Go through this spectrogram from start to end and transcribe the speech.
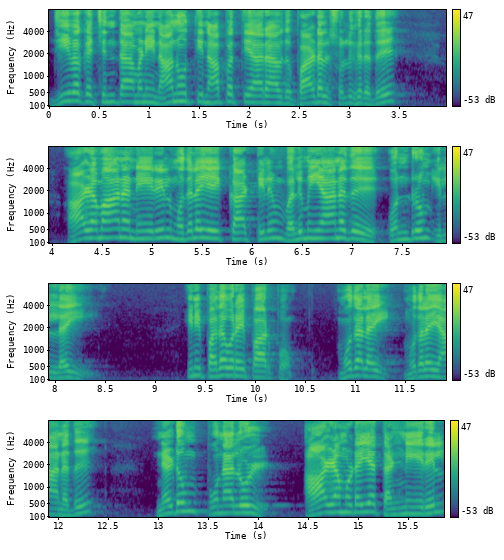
ஜீவக சிந்தாமணி நானூற்றி நாற்பத்தி ஆறாவது பாடல் சொல்லுகிறது ஆழமான நீரில் முதலையை காட்டிலும் வலிமையானது ஒன்றும் இல்லை. இனி பதவுரை பார்ப்போம். முதலை முதலையானது நெடும் புனலுள் ஆழமுடைய தண்ணீரில்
